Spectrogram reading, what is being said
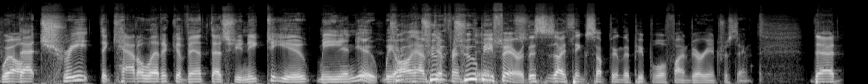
Well- that treat the catalytic event that's unique to you, me, and you. We all have to, different. To be issues. fair, this is, I think, something that people will find very interesting. That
